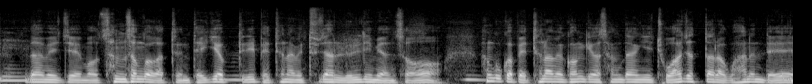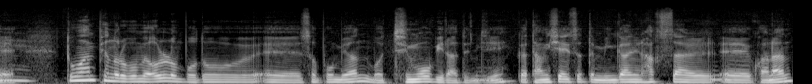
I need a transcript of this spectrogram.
네. 그다음에 이제 뭐 삼성과 같은 대기업들이 베트남에 투자를 늘리면서 음. 한국과 베트남의 관계가 상당히 좋아졌다라고 하는데 네. 또 한편으로 보면 언론 보도에서 보면 뭐 증오비라든지 네. 그러니까 당시에 있었던 민간인 학살에 관한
